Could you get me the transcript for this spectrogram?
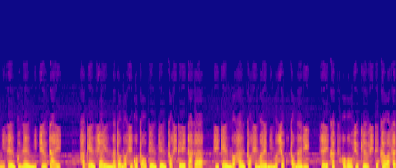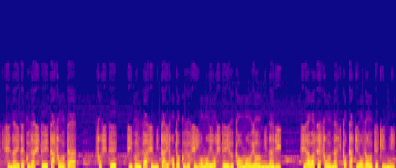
2009年に中退。派遣社員などの仕事を転々としていたが、事件の半年前に無職となり、生活保護を受給して川崎市内で暮らしていたそうだ。そして、自分が死にたいほど苦しい思いをしていると思うようになり、幸せそうな人たちを標的に、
